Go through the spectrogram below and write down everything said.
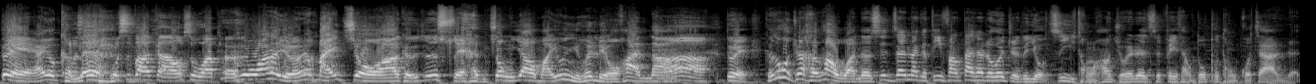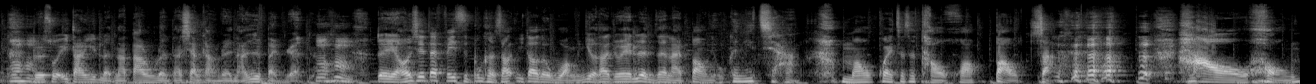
对，还有可乐，不是八嘎。是 water，是 water。有人要买酒啊，可是就是水很重要嘛，因为你会流汗呐。啊，对。可是我觉得很好玩的是，在那个地方，大家都会觉得有志一同，然后你就会认识非常多不同国家的人，比如说意大利人啊、大陆人啊、香港人啊、日本人。嗯哼，对。有一些在 Facebook 上遇到的网友，他就会认真来抱你。我跟你讲，毛怪这是桃花爆炸，好红，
